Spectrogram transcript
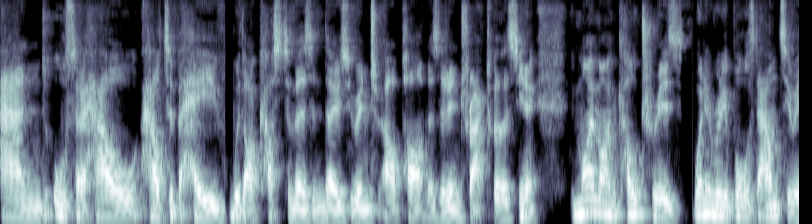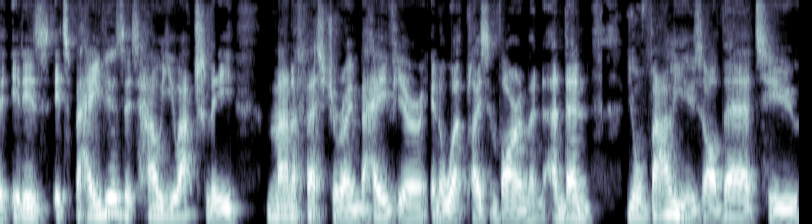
and also how how to behave with our customers and those who are inter- our partners that interact with us. You know, in my mind, culture is when it really boils down to it, it is its behaviors. It's how you actually manifest your own behavior in a workplace environment, and then your values are there to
